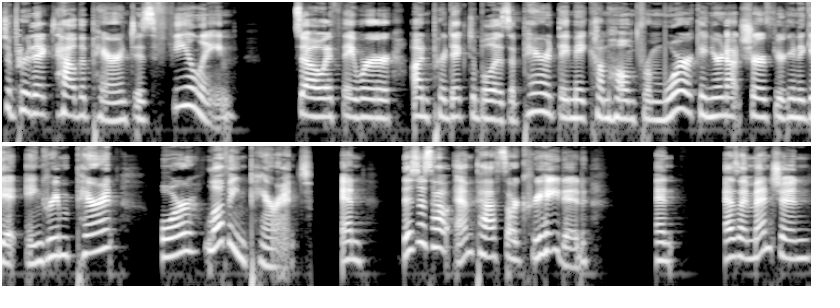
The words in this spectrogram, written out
to predict how the parent is feeling. So if they were unpredictable as a parent, they may come home from work and you're not sure if you're going to get angry parent or loving parent. And this is how empaths are created. And as I mentioned,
